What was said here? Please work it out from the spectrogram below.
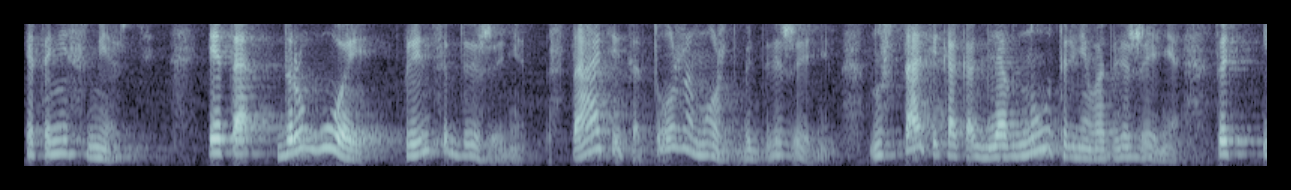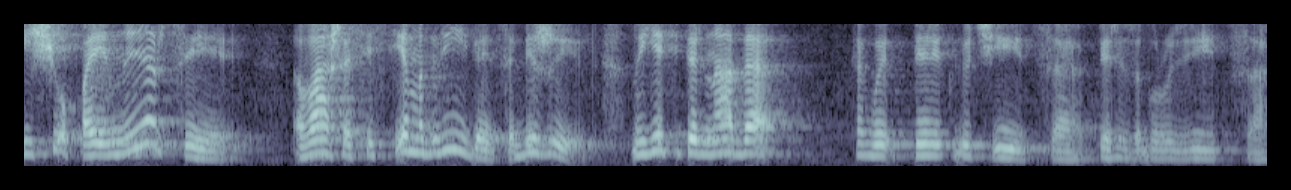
это не смерть. Это другой принцип движения. Статика тоже может быть движением, но статика как для внутреннего движения. То есть еще по инерции ваша система двигается, бежит. Но ей теперь надо как бы переключиться, перезагрузиться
